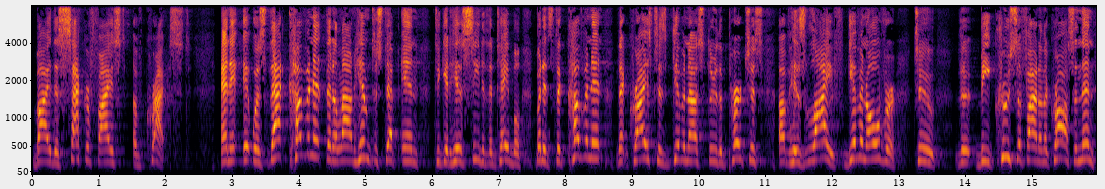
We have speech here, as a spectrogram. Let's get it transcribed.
by the sacrifice of Christ. And it, it, was that covenant that allowed him to step in to get his seat at the table. But it's the covenant that Christ has given us through the purchase of his life, given over to the, be crucified on the cross, and then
